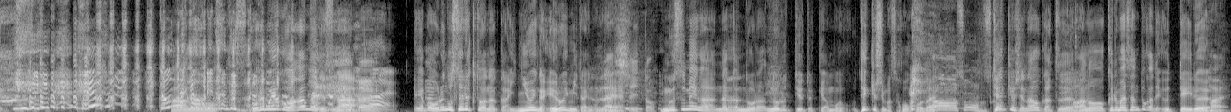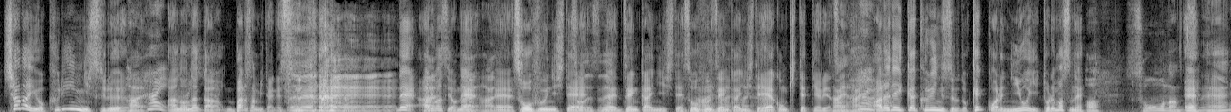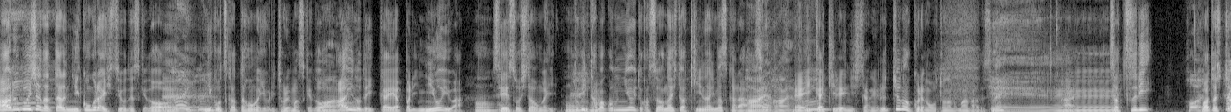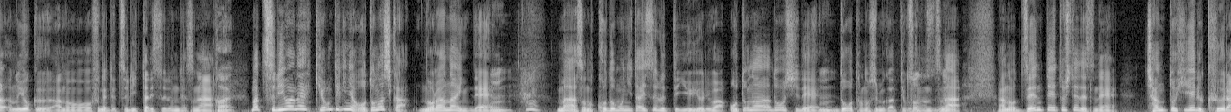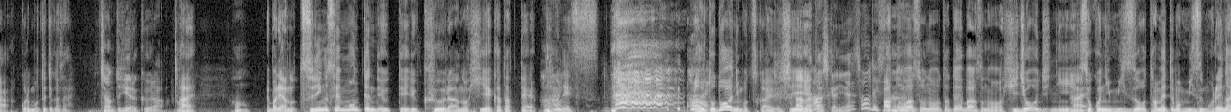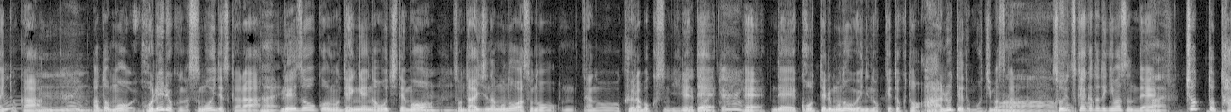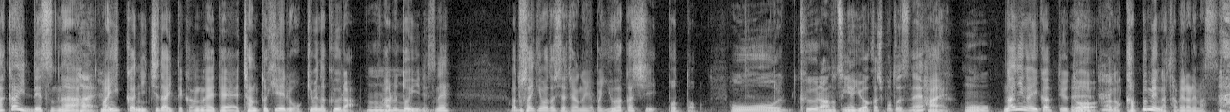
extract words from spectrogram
どんな香りなんですか？俺もよくわかんないですがはいやっぱ俺のセレクトはなんか匂いがエロいみたいなんで娘がなんか乗ら乗るっていう時はもう撤去します芳香剤撤去してなおかつはい。あの車屋さんとかで売っているはい。車内をクリーンにするあのはい。なんかバルサンみたいなやつ。ええええええ ねありますよね。送風にして全開にして送風全開にしてエアコン切ってってやるやつ。あれで一回クリーンにすると結構あれ匂い取れますね。あそうなんですね。RV 車だったら2個ぐらい必要ですけどええ。はい。2個使った方がより取れますけどああいうので一回やっぱり匂いは清掃した方がいい。うん。特にタバコの匂いとか吸わない人は気になりますからはいそうですはい。えー一回きれいにしてあげるっていうのはこれが大人のマナーですね。さあ釣り。はい。私あのよくあの船で釣り行ったりするんですがはい。まあ釣りはね基本的には大人しか乗らないんでまあその子供に対するっていうよりは大人同士でうん。どう楽しむかっていうことなんですがあの前提としてですねちゃんと冷えるクーラーこれ持ってってくださちゃんと冷えるクーラい。はい。ーう。んやっぱりあの釣り具専門店で売っているクーラーの冷え方ってパネス、アウトドアにも使えるし、あまあ確かにね。そうですね。あとはその例えばその非常時にはい。そこに水を溜めても水漏れないとかあともう保冷力がすごいですから、はい。冷蔵庫の電源が落ちても、その大事なものはそのうんあのクーラーボックスに入れてで凍ってるものを上に乗っけとくと、はい。ある程度持ちますから。そういう使い方できますんで、はい。ちょっと高いですが、はい。まあ一家に一台って考えてちゃんと冷える大きめなクーラーあるといいですね。あと最近私たちあのやっぱ湯沸かしポット。おおクーラーの次は湯沸かしポットですね。はい。おお何がいいかっていうと、えあのカップ麺が食べられます。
